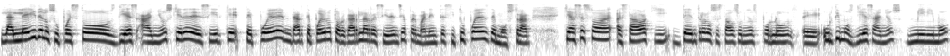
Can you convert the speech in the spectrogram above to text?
La ley de los supuestos 10 años quiere decir que te pueden dar, te pueden otorgar la residencia permanente si tú puedes demostrar que has estado aquí dentro de los Estados Unidos por los eh, últimos 10 años mínimo,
